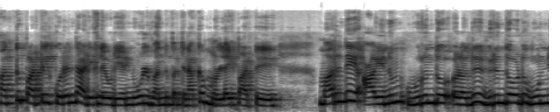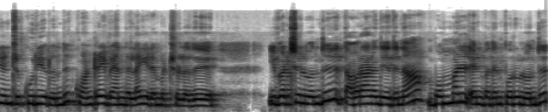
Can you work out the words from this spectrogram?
பத்து பாட்டில் குறைந்த அடிகளுடைய நூல் வந்து பார்த்தினாக்கா முல்லைப்பாட்டு. மருந்தை ஆயினும் உருந்தோ விருந்தோடு உண் என்று கூறியவர் வந்து கொன்றை வேந்தெல்லாம் இடம்பெற்றுள்ளது. இவற்றில் வந்து தவறானது எதுனா பொம்மல் என்பதன் பொருள் வந்து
